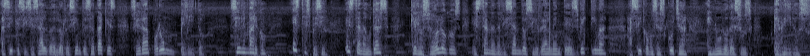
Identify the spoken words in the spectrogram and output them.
así que si se salva de los recientes ataques será por un pelito. Sin embargo, esta especie es tan audaz que los zoólogos están analizando si realmente es víctima, así como se escucha en uno de sus berridos.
